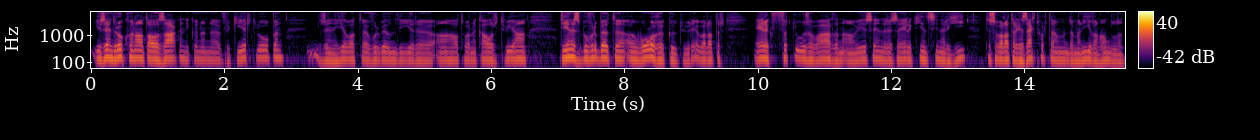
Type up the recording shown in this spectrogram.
Hier zijn er ook een aantal zaken die kunnen uh, verkeerd lopen. Er zijn heel wat voorbeelden die hier aangehaald worden. Ik haal er twee aan. Het ene is bijvoorbeeld een wollige cultuur, hè, waar dat er eigenlijk futloze waarden aanwezig zijn. Er is eigenlijk geen synergie tussen wat er gezegd wordt en de manier van handelen.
